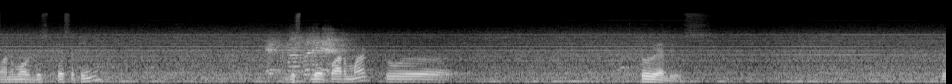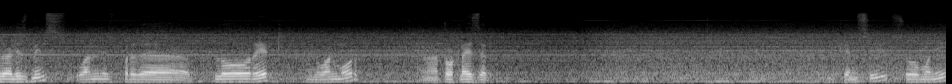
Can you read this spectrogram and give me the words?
one more display setting. Display format to two values values means one is for the flow rate and one more uh, totalizer. You can see so many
